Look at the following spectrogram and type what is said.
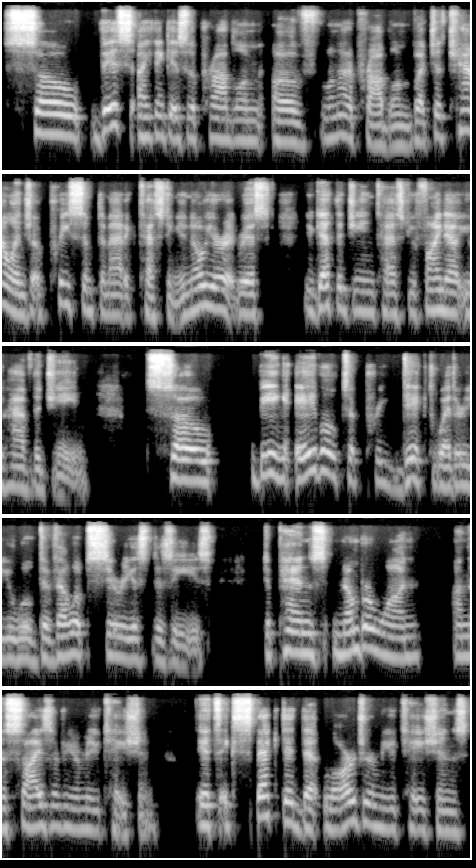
So this, I think, is the problem of, well, not a problem, but just challenge of pre-symptomatic testing. You know you're at risk, you get the gene test, you find out you have the gene. So being able to predict whether you will develop serious disease depends, number one, on the size of your mutation. It's expected that larger mutations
